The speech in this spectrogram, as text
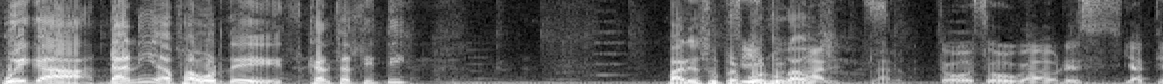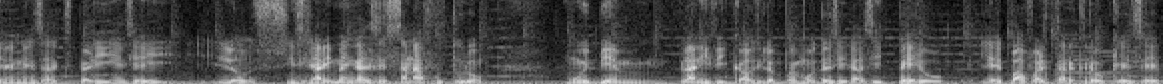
juega Dani a favor de Kansas City. Varios Super Sí, Bowl total. jugados. Claro. Todos estos jugadores ya tienen esa experiencia y, y los Cincinnati Bengals están a futuro muy bien planificados, si lo podemos decir así, pero les va a faltar creo que ese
